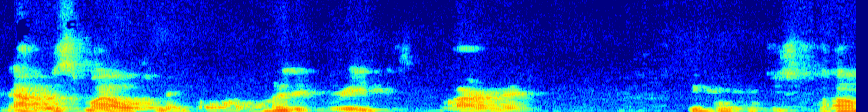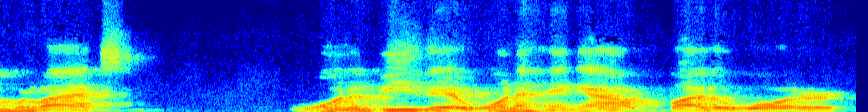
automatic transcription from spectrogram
And that was my ultimate goal. I wanted to create this environment. People could just come, relax, want to be there, want to hang out by the water,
